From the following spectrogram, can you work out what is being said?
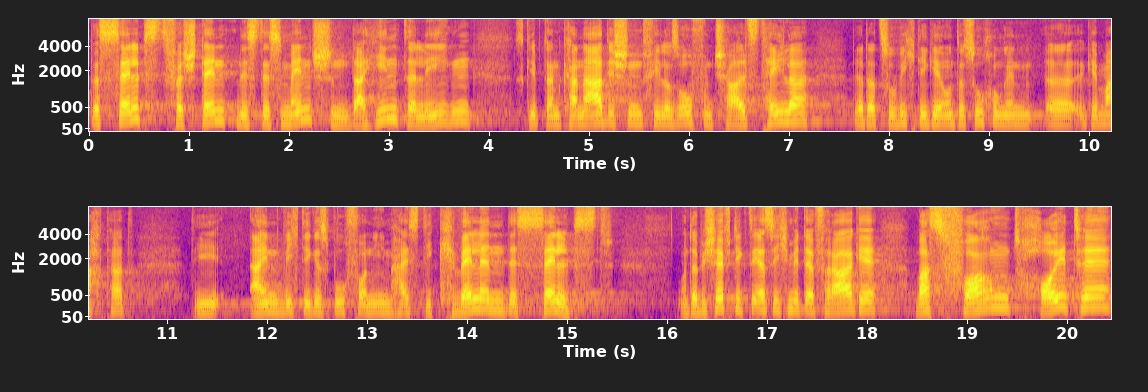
das Selbstverständnis des Menschen dahinter legen, es gibt einen kanadischen Philosophen Charles Taylor, der dazu wichtige Untersuchungen äh, gemacht hat. Die, ein wichtiges Buch von ihm heißt Die Quellen des Selbst. Und da beschäftigt er sich mit der Frage, was formt heute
